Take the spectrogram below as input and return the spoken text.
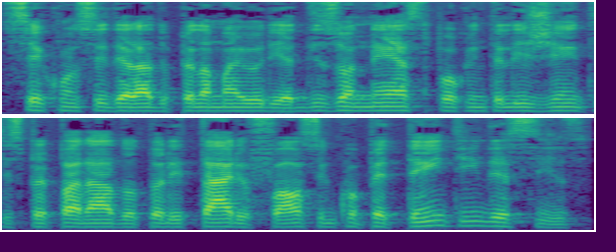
ser considerado pela maioria desonesto, pouco inteligente, despreparado, autoritário, falso, incompetente e indeciso.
